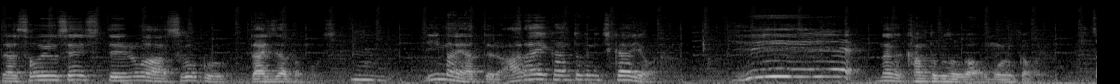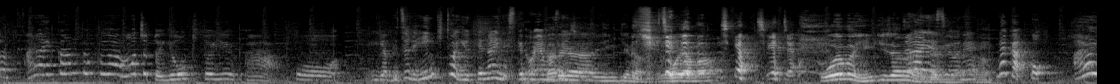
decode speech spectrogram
だからそういう選手っていうのはすごく大事だと思うしうん。今やってる新井監督に近いよへえうななんか監督像が思い浮かぶよその新井監督はもうちょっと陽気というかこういや別に陰気とは言ってないんですけど大山選誰手が陰気なの？大 山違う違う違う。大山？陰気じゃないじゃないですよね、なんかこう新井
